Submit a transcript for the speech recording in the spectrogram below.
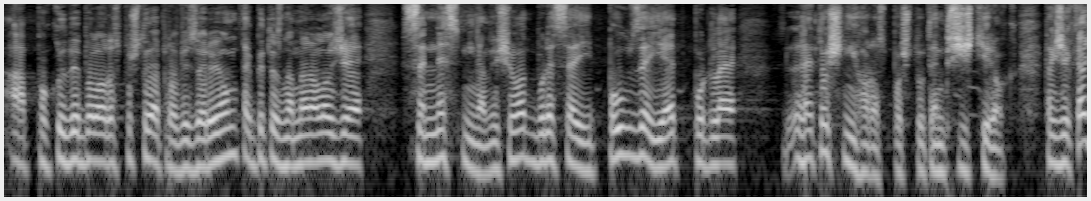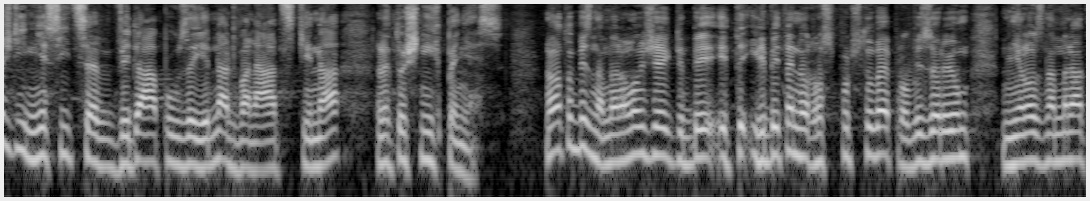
a pokud by bylo rozpočtové provizorium, tak by to znamenalo, že se nesmí navyšovat, bude se jí pouze jet podle letošního rozpočtu ten příští rok. Takže každý měsíc se vydá pouze jedna dvanáctina letošních peněz. No a to by znamenalo, že kdyby, i kdyby ten rozpočtové provizorium mělo znamenat,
